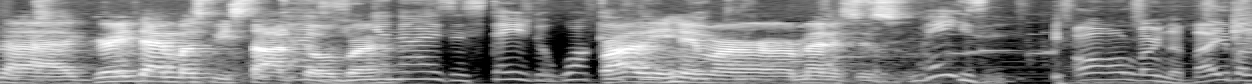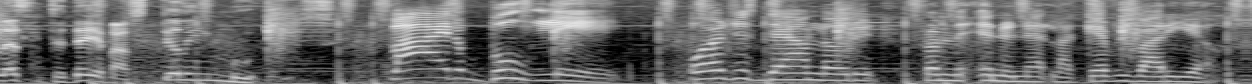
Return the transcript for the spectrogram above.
Nah, Granddad must be stopped though, bro. unionized and staged a walkout. Riley and him are, are menaces. Amazing. We all learned a valuable lesson today about stealing movies. Buy the bootleg. Or just download it from the internet like everybody else.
